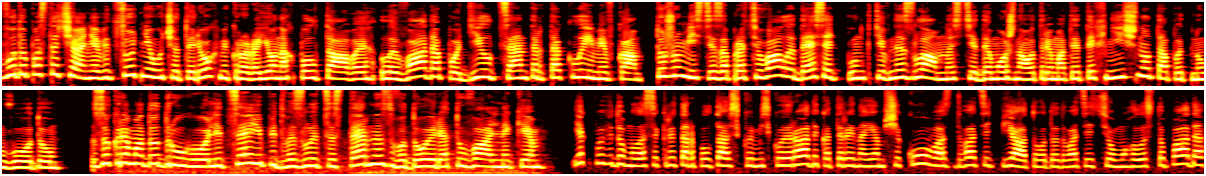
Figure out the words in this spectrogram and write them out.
Водопостачання відсутнє у чотирьох мікрорайонах Полтави – Левада, Поділ, Центр та Климівка. Тож у місті запрацювали 10 пунктів незламності, де можна отримати технічну та питну воду. Зокрема, до другого ліцею підвезли цистерни з водою рятувальники. Як повідомила секретар Полтавської міської ради Катерина Ямщикова, з 25 до 27 листопада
